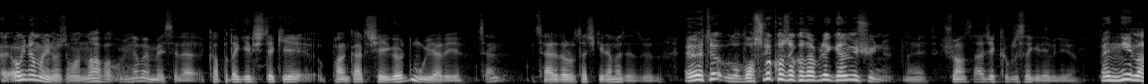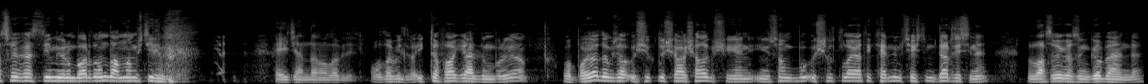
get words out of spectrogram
e, oynamayın o zaman ne yapalım? Oynamayın mesela. Kapıda girişteki pankart şeyi gördün mü uyarıyı? Sen, Serdar Ortaç giremez yazıyordu. Evet evet, Las Vegas'a kadar bile gelmiş ünlü. Evet. Şu an sadece Kıbrıs'a gidebiliyor. Ben niye Las Vegas diyemiyorum bu arada onu da anlamış değilim. Heyecandan olabilir. Olabilir. İlk defa geldim buraya. Ulan Bayağı da güzel, ışıklı, şaşalı bir şey. Yani insan bu ışıltılı hayatı kendim seçtim dercesine Las Vegas'ın göbeğinde.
